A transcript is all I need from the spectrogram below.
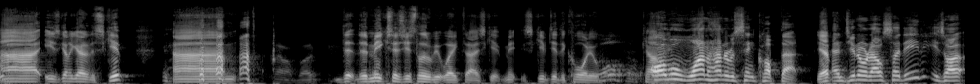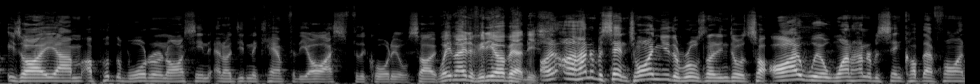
uh, is going to go to the skip. Um, the, the mix is just a little bit weak today, Skip. Skip did the cordial. I will 100% cop that. Yep. And do you know what else I did? Is I is I um I put the water and ice in, and I didn't account for the ice for the cordial. So We made a video about this. I, I 100%. So I knew the rules and I didn't do it. So I will 100% cop that fine.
